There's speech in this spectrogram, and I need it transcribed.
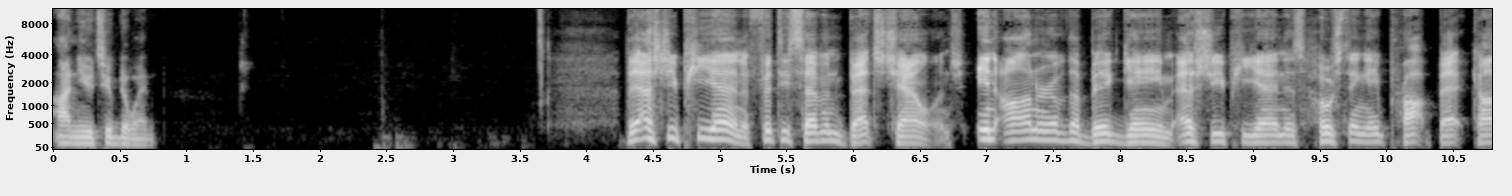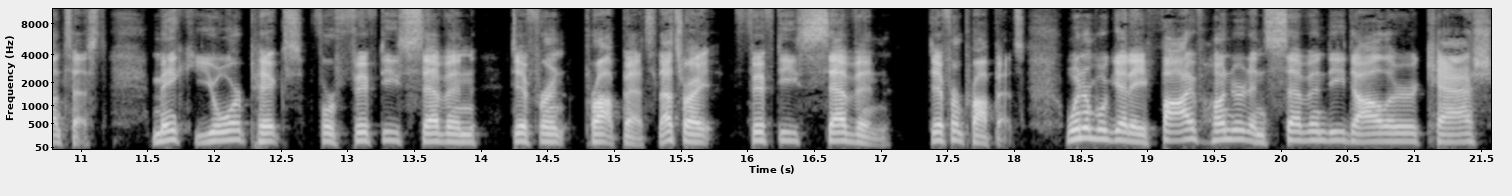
on YouTube to win. The SGPN 57 Bets Challenge. In honor of the big game, SGPN is hosting a prop bet contest. Make your picks for 57 different prop bets. That's right, 57 different prop bets. Winner will get a $570 cash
